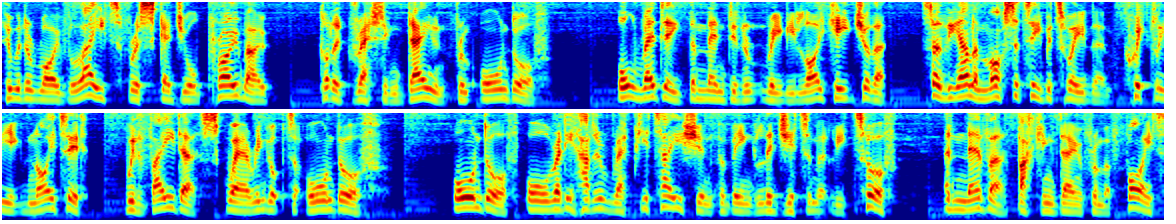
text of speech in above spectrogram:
who had arrived late for a scheduled promo, got a dressing down from Orndorff. Already, the men didn't really like each other, so the animosity between them quickly ignited, with Vader squaring up to Orndorff. Orndorff already had a reputation for being legitimately tough and never backing down from a fight.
